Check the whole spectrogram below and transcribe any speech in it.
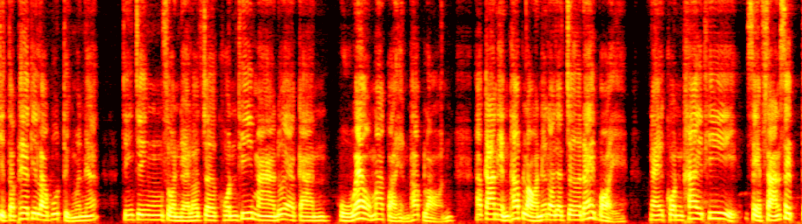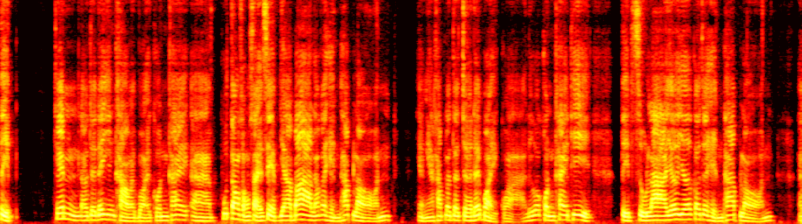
จิตเภทที่เราพูดถึงวันเนี้ย จริงๆ ส่วนใหญ่เราเจอคนที่มาด้วยอาการหูแว่วมากกว่าเห็นภาพหลอน อาการเห็นภาพหลอนเนี่ยเราจะเจอได้บ่อย ในคนไข้ที่เสพสารเสพติด เช่นเราจะได้ยินข่าวบ่อยๆ คนไข้ผู้ต้องสงสัยเสพยาบ้าแล้วก็เห็นภาพหลอน อย่างเงี้ยครับเราจะเจอได้บ่อยกว่า หรือว่าคนไข้ที่ติดสุราเยอะๆ ก็จะเห็นภาพหลอนอ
